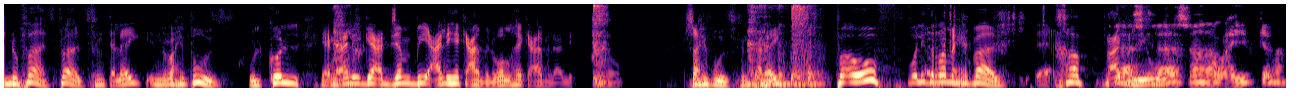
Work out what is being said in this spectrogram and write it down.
إنه فاز فاز فهمت علي؟ إنه راح يفوز. والكل يعني علي قاعد جنبي علي هيك عامل والله هيك عامل علي. مش راح يفوز فهمت علي؟ فأوف وليد الرمحي فاز. خف عقلي. فلاش آه رهيب كان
